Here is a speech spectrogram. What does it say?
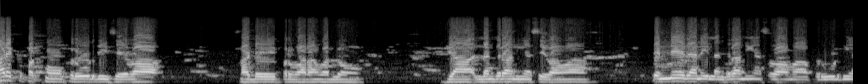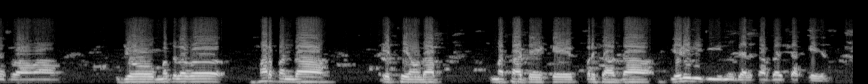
ਹਰ ਇੱਕ ਪੱਖੋਂ ਕਰੋੜ ਦੀ ਸੇਵਾ ਸਾਡੇ ਪਰਿਵਾਰਾਂ ਵੱਲੋਂ ਜਾਂ ਲੰਗਰਾਂ ਦੀਆਂ ਸੇਵਾਵਾਂ ਤਿੰਨੇ ਦਿਨ ਹੀ ਲੰਗਰਾਂ ਦੀਆਂ ਸੇਵਾਵਾਂ ਫਰੂਟ ਦੀਆਂ ਸੇਵਾਵਾਂ ਜੋ ਮਤਲਬ ਹਰ ਬੰਦਾ ਇੱਥੇ ਆਉਂਦਾ ਮੱਥਾ ਟੇਕ ਕੇ ਪ੍ਰਸ਼ਾਦਾ ਜਿਹੜੀ ਵੀ ਚੀਜ਼ ਨੂੰ ਦਿਲ ਕਰਦਾ ਛਕ ਕੇ ਜਾਂਦਾ।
